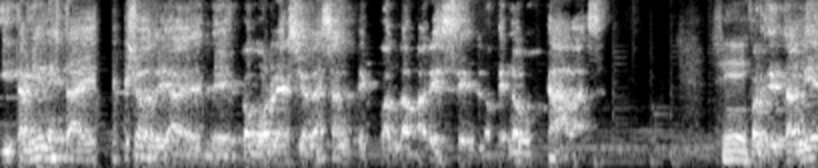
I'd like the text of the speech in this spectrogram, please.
y, también está hecho de, cómo reaccionás ante cuando aparece lo que no buscabas. Sí. Porque también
